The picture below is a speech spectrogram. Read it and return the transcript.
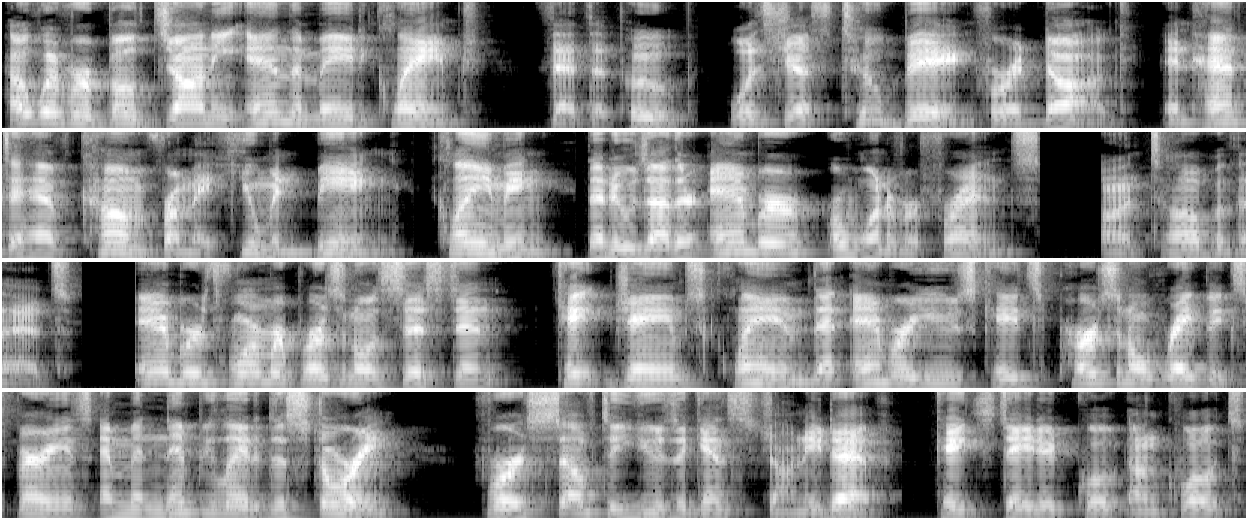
However, both Johnny and the maid claimed that the poop was just too big for a dog and had to have come from a human being, claiming that it was either Amber or one of her friends. On top of that, Amber's former personal assistant, Kate James, claimed that Amber used Kate's personal rape experience and manipulated the story for herself to use against Johnny Depp. Kate stated, quote unquote,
